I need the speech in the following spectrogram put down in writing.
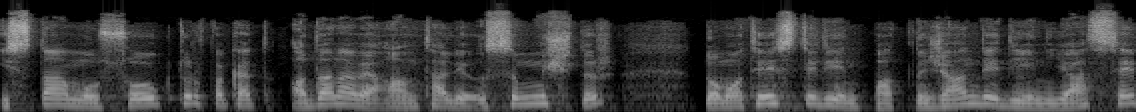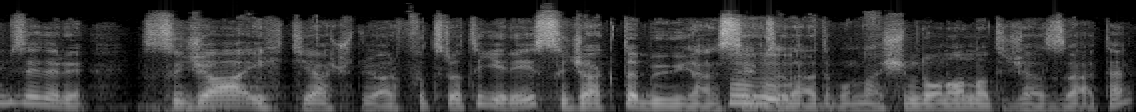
İstanbul soğuktur fakat Adana ve Antalya ısınmıştır. Domates dediğin, patlıcan dediğin yaz sebzeleri sıcağa ihtiyaç duyar. Fıtratı gereği sıcakta büyüyen sebzelerdir bunlar. Şimdi onu anlatacağız zaten.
